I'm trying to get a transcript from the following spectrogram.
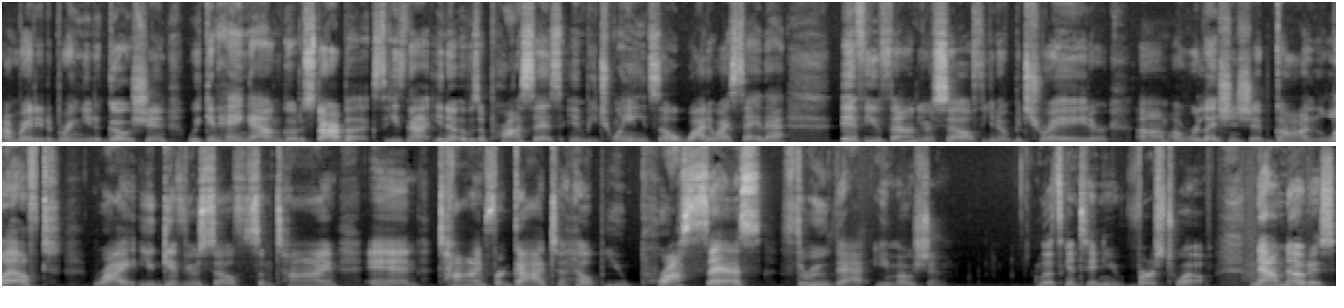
I'm ready to bring you to Goshen. We can hang out and go to Starbucks. He's not, you know, it was a process in between. So why do I say that? if you found yourself, you know, betrayed or um, a relationship gone left, right? You give yourself some time and time for God to help you process through that emotion. Let's continue. Verse 12. Now, notice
